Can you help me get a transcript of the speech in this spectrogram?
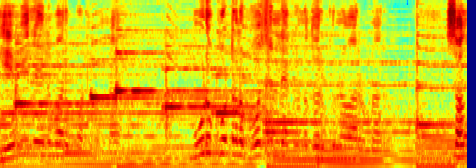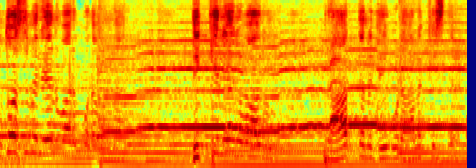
ఏమీ లేని వారు కూడా ఉన్నారు. మూడు పూటల భోజనం లేకుండా దొరికిన వారు ఉన్నారు. సంతోషమే లేని వారు కూడా ఉన్నారు. దిక్కి లేని వారు ప్రార్థన దేవుడు ఆలకిస్తాడు.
